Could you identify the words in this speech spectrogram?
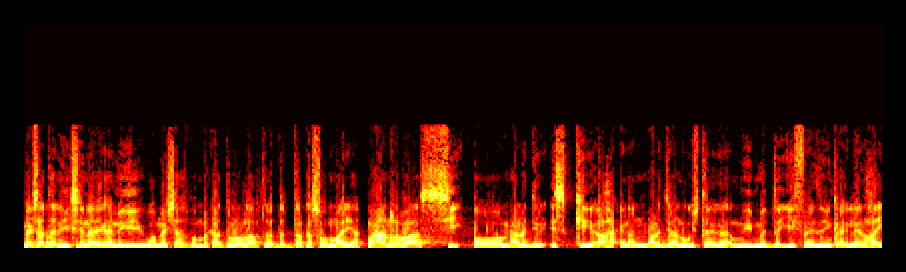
Meesha haddaan hiigsanayo hamigey waa meeshaasba marka hadda loo laabto dalka soomaaliya waxaan rabaa si oo maxaa la jira iskay ah inaan maxaa jira aan ugu istaaga muhiimadda iyo faa'iidooyinka ay leedahay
